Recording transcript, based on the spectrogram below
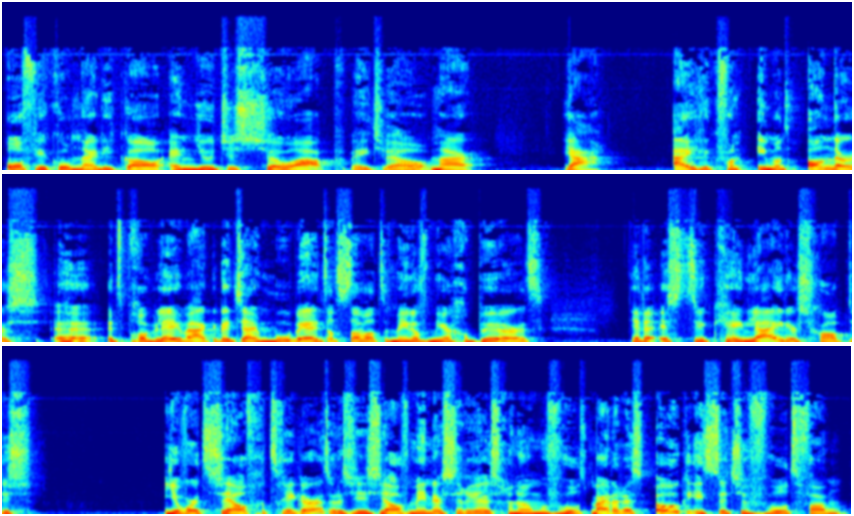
Of je komt naar die call en you just show up, weet je wel. Maar ja, eigenlijk van iemand anders uh, het probleem maken dat jij moe bent, dat is dan wat er min of meer gebeurt. Ja, dat is natuurlijk geen leiderschap. Dus je wordt zelf getriggerd, doordat je jezelf minder serieus genomen voelt. Maar er is ook iets dat je voelt van,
